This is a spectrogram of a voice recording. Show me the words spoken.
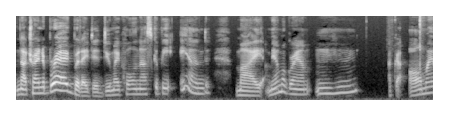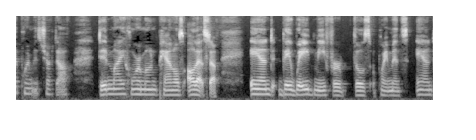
not trying to brag, but I did do my colonoscopy and my mammogram. Mm-hmm. I've got all my appointments checked off, did my hormone panels, all that stuff. And they weighed me for those appointments. And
